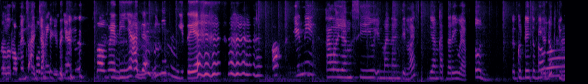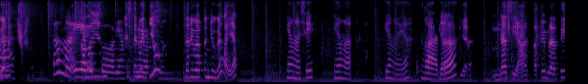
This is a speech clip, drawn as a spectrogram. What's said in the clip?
Kalau romance aja gitu ya. Komedinya agak minim gitu ya. oh, ini kalau yang See You in My 19 Life diangkat dari webtoon. A Good Day to Be oh. a Dog juga Oh. Sama, iya Kalau betul. Yang Stand With You dari webtoon juga nggak ya? Ya nggak sih? Ya nggak? Ya nggak ya? Nggak ada. Ya, enggak sih ya. Tapi berarti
